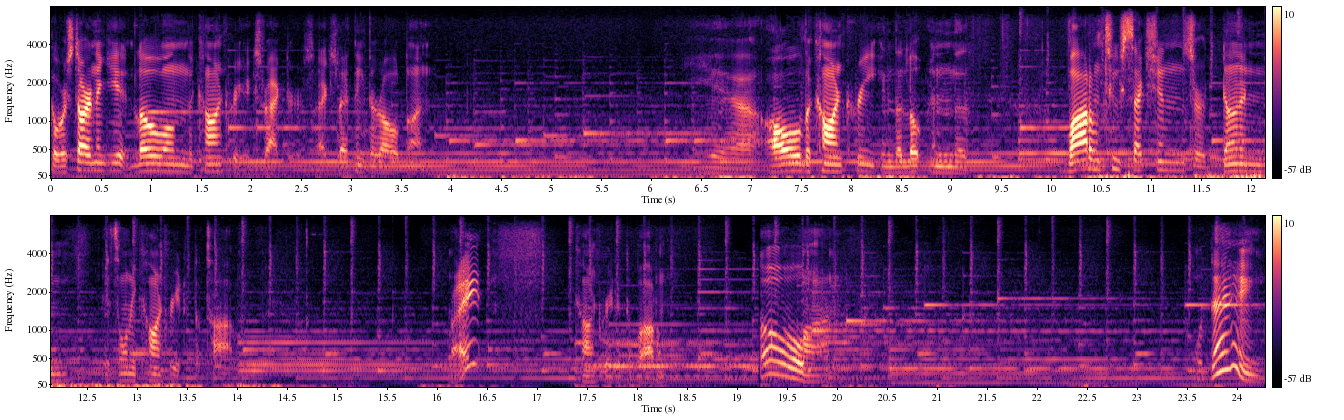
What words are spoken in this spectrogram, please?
So we're starting to get low on the concrete extractors. Actually, I think they're all done. Yeah, all the concrete in the low in the bottom two sections are done. It's only concrete at the top. Right? Concrete at the bottom. Oh. Um. Well, dang.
